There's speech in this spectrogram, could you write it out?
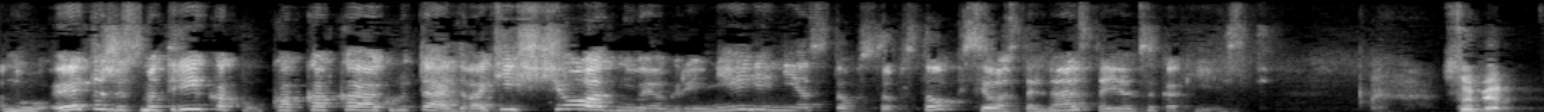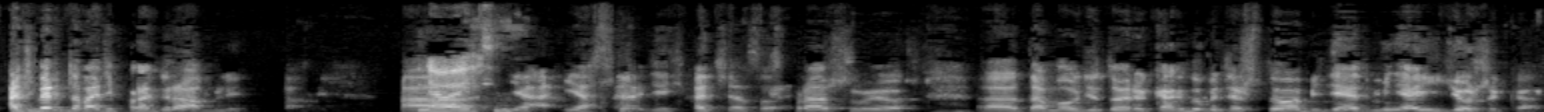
ну это же смотри, как, как, какая крутая, давайте еще одну. Я говорю, не-не-не, стоп, стоп, стоп, все остальное остается как есть. Супер. А теперь давайте про грабли. А, Давайте. Я, я, знаете, я часто спрашиваю а, там аудиторию, как думаете, что объединяет меня и ежика?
